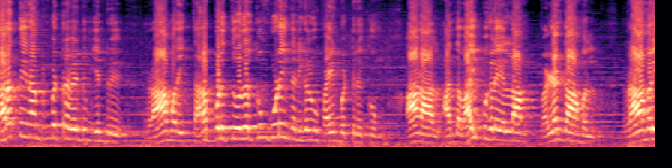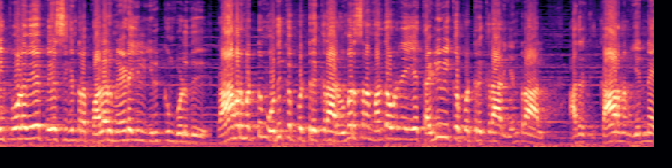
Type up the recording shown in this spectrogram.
தரத்தை நாம் பின்பற்ற வேண்டும் என்று ராமரை தரப்படுத்துவதற்கும் கூட இந்த நிகழ்வு பயன்பட்டிருக்கும். ஆனால் அந்த வாய்ப்புகளை எல்லாம் வழங்காமல் ராமரை போலவே பேசுகின்ற பலர் மேடையில் இருக்கும் பொழுது ராமர் மட்டும் ஒதுக்கப்பட்டிருக்கிறார் விமர்சனம் வந்தவுடனேயே தள்ளி வைக்கப்பட்டிருக்கிறார் என்றால் அதற்கு காரணம் என்ன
